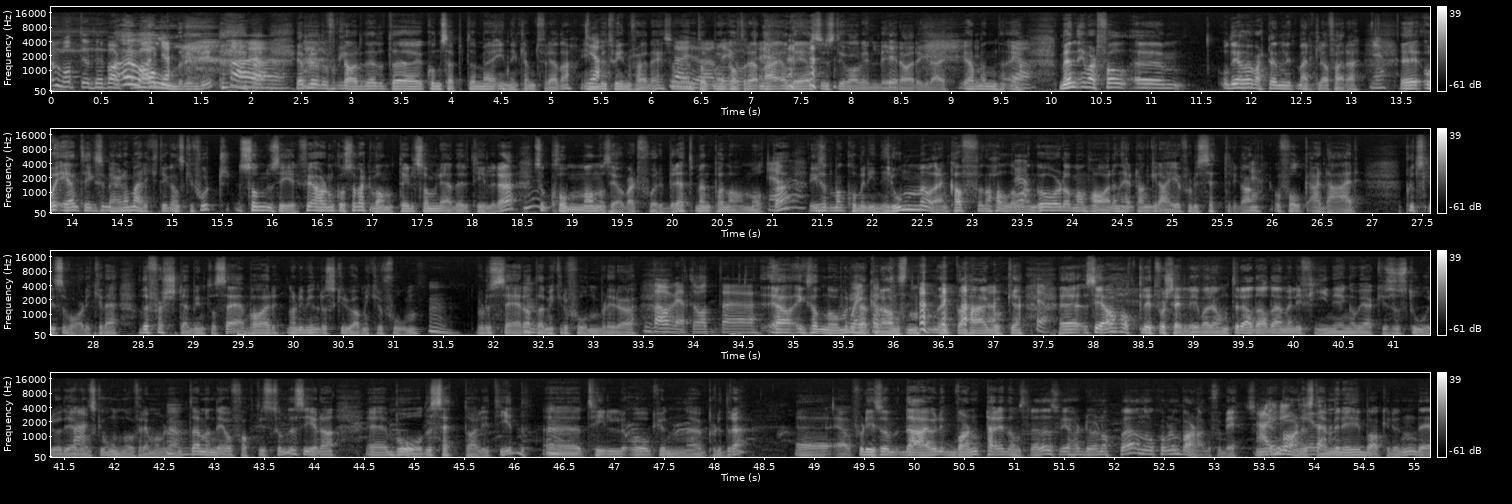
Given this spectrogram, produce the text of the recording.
Jeg måtte jo tilbake til Norge. aldri fri. Ja, ja, ja. Jeg prøvde å forklare det, dette konseptet med inneklemt fredag. In Ja. between Friday, som Nei, endte opp med å kalle det det. Nei, og det syns de var veldig rare greier. Ja, men, ja. Ja. men i hvert fall øhm, Og det har jo vært en litt merkelig affære. Ja. Eh, og en ting som jeg la merke til ganske fort, som du sier For jeg har nok også vært vant til som leder tidligere. Så kommer man og sier jeg har vært forberedt, men på en annen måte. Mm. Ja, ja. Man kommer inn i rommet, og det er en kaffe, og halve hvordan går det, og man har en helt annen greie før du setter i gang. Og folk er der. Plutselig så var det ikke det. Og det første jeg begynte å se, var når de begynner å skru av mikrofonen. Mm. Hvor du ser at den mikrofonen blir rød. Da vet du at uh, Ja, ikke sant? Nå må du skjerpe deg. Hansen. Dette her går ikke. Ja. eh, så jeg har hatt litt forskjellige varianter. Ja. Det er en veldig fin gjeng, og vi er ikke så store, og de er Nei. ganske unge og fremoverlente. Mm. Men det å faktisk, som du sier da, eh, både sette av litt tid Mm. til å kunne pludre. Eh, ja, fordi så, Det er jo litt varmt her i Damstredet, så vi har døren oppe. Og nå kommer det en barnehage forbi. Så mye barnestemmer da. i bakgrunnen, det,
